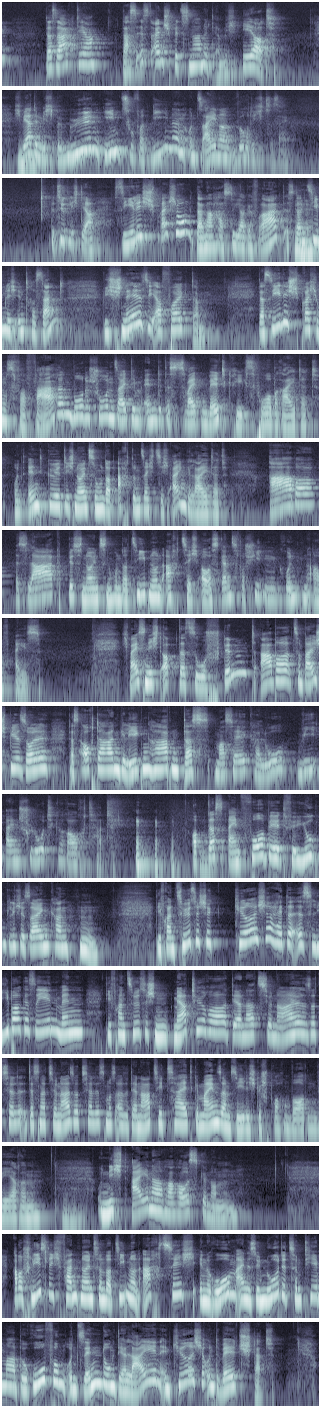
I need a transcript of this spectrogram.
da sagt er, das ist ein Spitzname, der mich ehrt. Ich werde mich bemühen, ihn zu verdienen und seiner würdig zu sein. Bezüglich der Seligsprechung, danach hast du ja gefragt, ist dann mhm. ziemlich interessant, wie schnell sie erfolgte. Das Seligsprechungsverfahren wurde schon seit dem Ende des Zweiten Weltkriegs vorbereitet und endgültig 1968 eingeleitet. Aber es lag bis 1987 aus ganz verschiedenen Gründen auf Eis. Ich weiß nicht, ob das so stimmt, aber zum Beispiel soll das auch daran gelegen haben, dass Marcel Callot wie ein Schlot geraucht hat. Ob das ein Vorbild für Jugendliche sein kann? Hm. Die französische Kirche hätte es lieber gesehen, wenn die französischen Märtyrer Nationalsozial des Nationalsozialismus, also der Nazizeit, gemeinsam selig gesprochen worden wären. Mhm und nicht einer herausgenommen. Aber schließlich fand 1987 in Rom eine Synode zum Thema Berufung und Sendung der Laien in Kirche und Welt statt.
